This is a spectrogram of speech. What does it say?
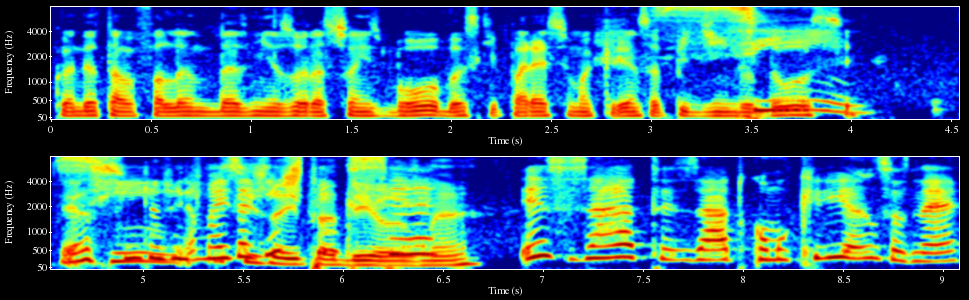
Quando eu tava falando das minhas orações bobas, que parece uma criança pedindo Sim, doce. É assim que a sim. gente Mas a precisa gente ir pra Deus, ser- né? Exato, exato. Como crianças, né?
